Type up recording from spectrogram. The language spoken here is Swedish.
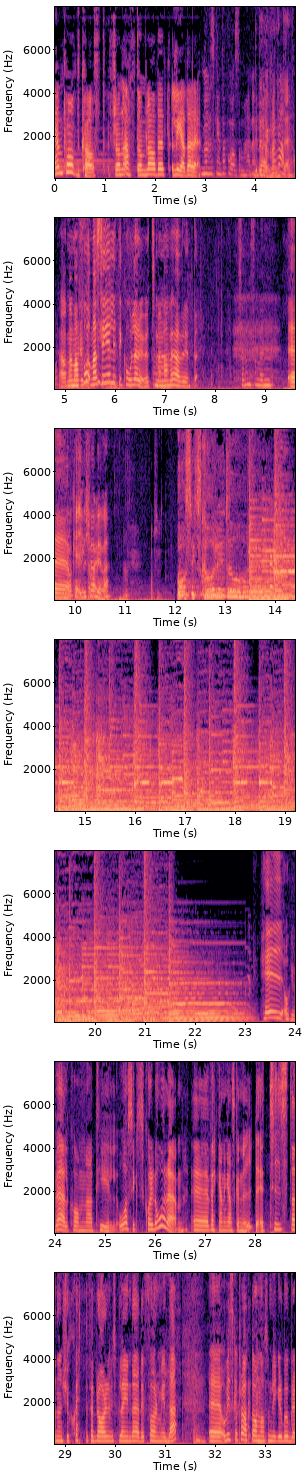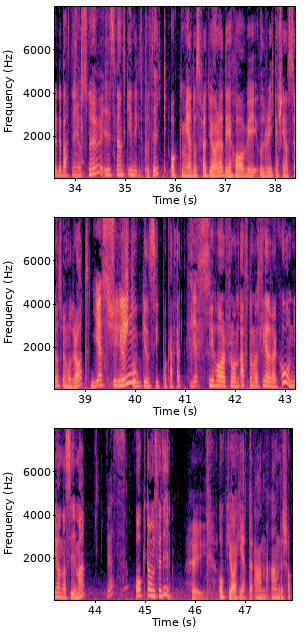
En podcast från Aftonbladet Ledare. Men vi ska inte ha på oss som henne. Det behöver man inte. Ja, men man, får, man ser lite coolare ut men man behöver inte. Känner mig som en... Eh, Okej, då kör vi va? Absolut. Åsiktskorridor. Och välkomna till Åsiktskorridoren. Eh, veckan är ganska ny. Det är tisdag den 26 februari när vi spelar in det här. Det är förmiddag. Eh, och vi ska prata om vad som ligger och bubblar i debatten just nu i svensk inrikespolitik. Och med oss för att göra det har vi Ulrika Schenström som är moderat. Yes, Och just tjingeling. tog en sipp på kaffet. Yes. Vi har från Aftonbladets ledarredaktion Jonna Sima Yes. och Daniel Svedin. Hej. Och jag heter Anna Andersson.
